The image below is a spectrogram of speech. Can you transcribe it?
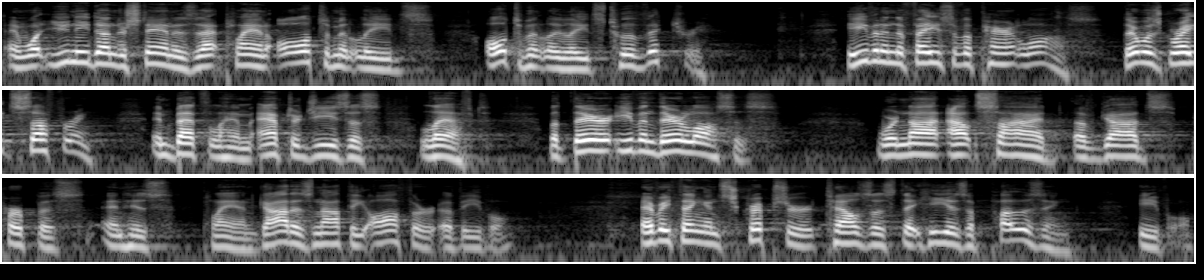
And what you need to understand is that plan ultimately leads, ultimately leads to a victory, even in the face of apparent loss. There was great suffering in Bethlehem after Jesus left, but there, even their losses were not outside of God's purpose and His plan. God is not the author of evil. Everything in Scripture tells us that He is opposing evil.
